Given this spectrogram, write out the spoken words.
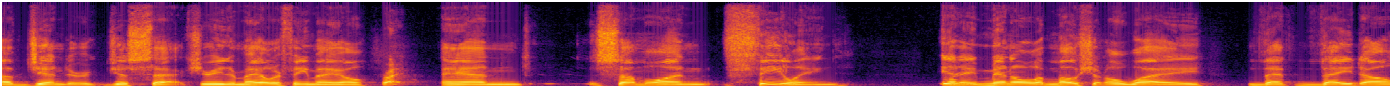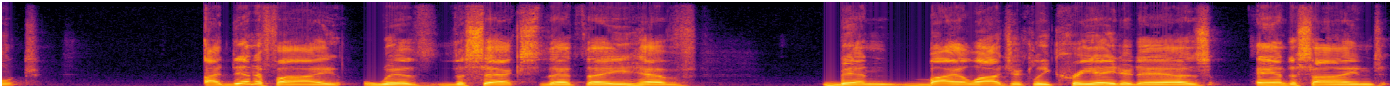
of gender, just sex. You're either male or female. Right. And someone feeling in a mental, emotional way that they don't identify with the sex that they have been biologically created as and assigned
